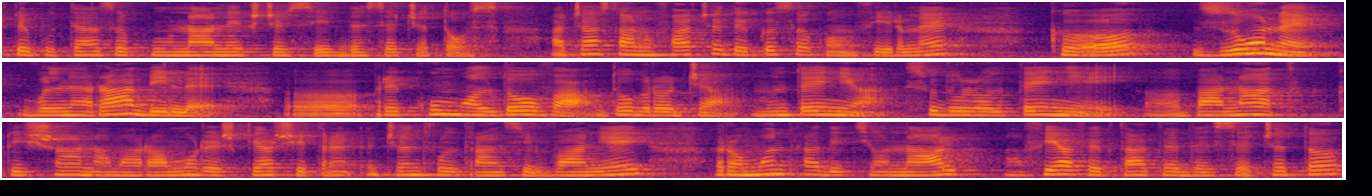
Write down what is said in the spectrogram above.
2021-2030, debutează cu un an excesiv de secetos. Aceasta nu face decât să confirme că zone vulnerabile, uh, precum Moldova, Dobrogea, Muntenia, sudul Olteniei, uh, Banat, Crișana, Maramureș, chiar și centrul Transilvaniei, rămân tradițional a fi afectate de secetă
